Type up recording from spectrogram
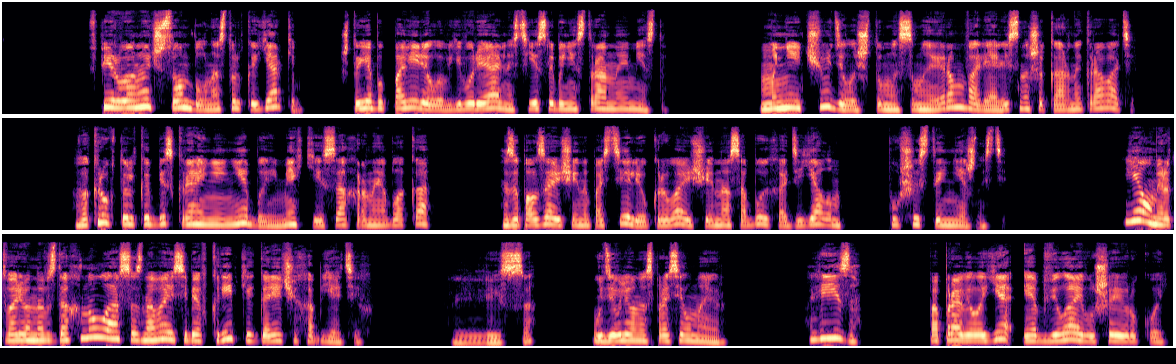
В первую ночь сон был настолько ярким, что я бы поверила в его реальность, если бы не странное место. Мне чудилось, что мы с Мэйром валялись на шикарной кровати. Вокруг только бескрайнее небо и мягкие сахарные облака, заползающие на постели укрывающие нас обоих одеялом пушистой нежности. Я умиротворенно вздохнула, осознавая себя в крепких горячих объятиях. «Лиса?» — удивленно спросил Мэйр. «Лиза», — поправила я и обвела его шею рукой.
